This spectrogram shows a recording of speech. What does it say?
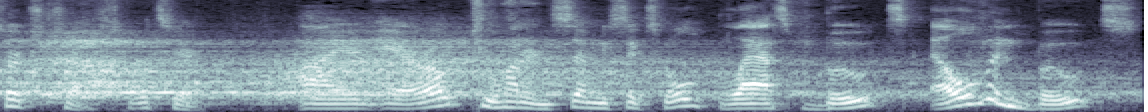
Search chest. What's here? Iron arrow, 276 gold. Glass boots, elven boots.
